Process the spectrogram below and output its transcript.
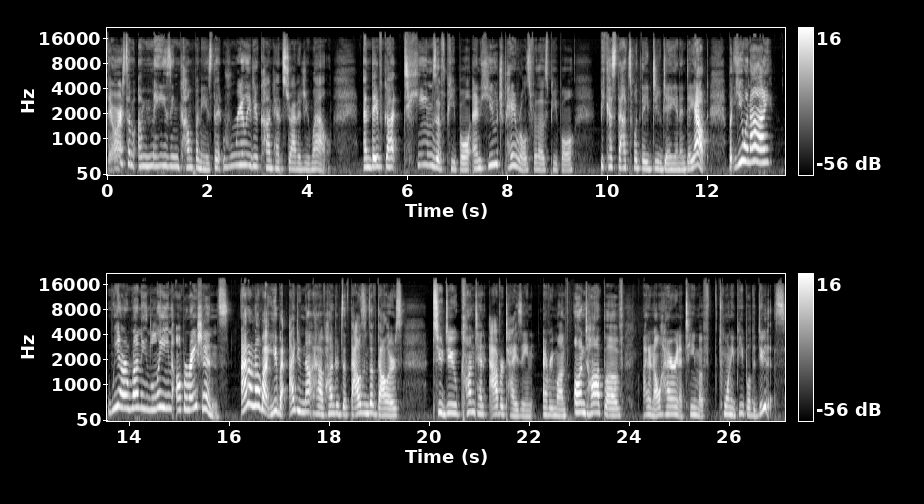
there are some amazing companies that really do content strategy well. And they've got teams of people and huge payrolls for those people because that's what they do day in and day out. But you and I, we are running lean operations. I don't know about you, but I do not have hundreds of thousands of dollars to do content advertising every month on top of I don't know, hiring a team of 20 people to do this.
